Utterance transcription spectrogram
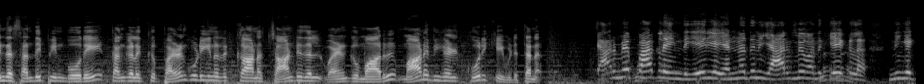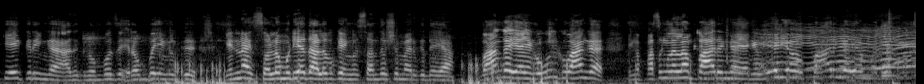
இந்த சந்திப்பின் போதே தங்களுக்கு பழங்குடியினருக்கான சான்றிதழ் வழங்குமாறு மாணவிகள் கோரிக்கை விடுத்தனர். யாருமே பார்க்கல இந்த ஏரியா என்னதுன்னு யாருமே வந்து கேட்கல நீங்க கேக்குறீங்க. அதுக்கு ரொம்ப ரொம்ப எங்களுக்கு என்ன சொல்ல முடியாத அளவுக்கு எங்களுக்கு சந்தோஷமா இருக்குதுய்யா வாங்க ஐயா எங்க ஊருக்கு வாங்க. எங்க பசங்களெல்லாம் பாருங்க எங்க ஏரியாவை பாருங்க ஐயா முதல்ல. ரொம்ப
